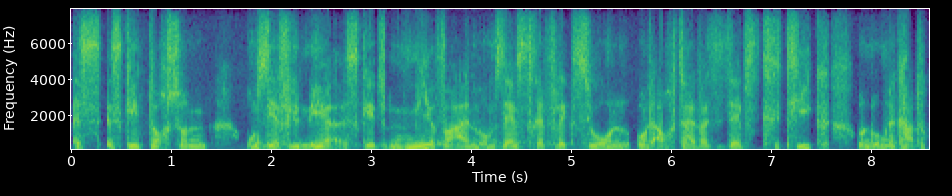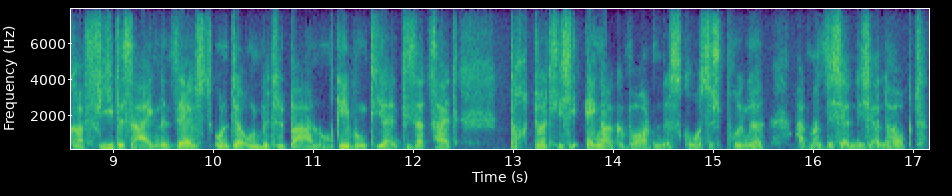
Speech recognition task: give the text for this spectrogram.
es, es geht doch schon um sehr viel mehr. Es geht mir vor allem um Selbstreflexion und auch teilweise Selbstkritik und um eine Kartografie des eigenen Selbst und der unmittelbaren Umgebung, die ja in dieser Zeit doch deutlich enger geworden ist. Große Sprünge hat man sich ja nicht erlaubt.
